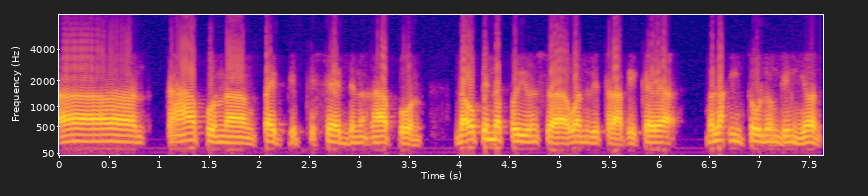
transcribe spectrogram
ah, kahapon ng 5.57 ng hapon. Na-open na po yun sa one-way traffic. Kaya malaking tulong din yon.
